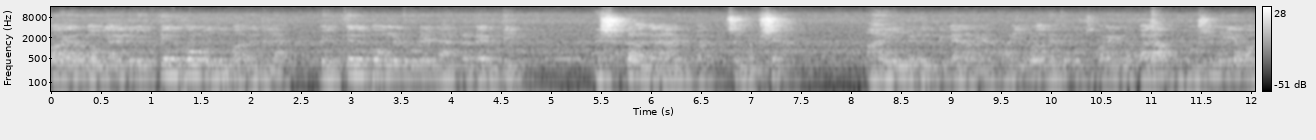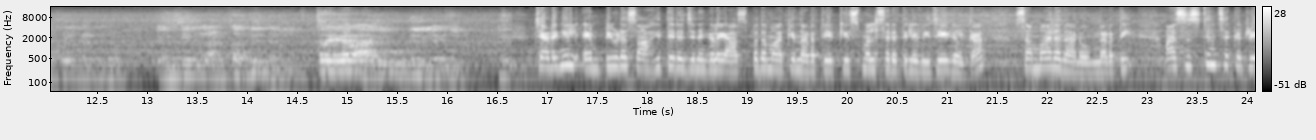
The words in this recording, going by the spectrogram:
പറയാനുണ്ടാവും ഞാൻ എന്റെ വ്യക്തിയനുഭവങ്ങളൊന്നും പറഞ്ഞിട്ടില്ല. വ്യക്തിയനുഭവങ്ങളിലൂടെ ഞാൻ കണ്ട എം ടി നിഷ്കളങ്കനായ ഒരു പച്ച മനുഷ്യനാണ്. ആരെയും വേദനിപ്പിക്കാൻ അറിയാത്ത ഇപ്പോൾ അദ്ദേഹത്തെ കുറിച്ച് പറയുന്ന പല സോഷ്യൽ മീഡിയ വാക്കുകളും കേൾക്കുമ്പോൾ എം പി നിങ്ങൾ അടുത്തറിഞ്ഞിരുന്നെങ്കിൽ ഇത്രയേറെ അറിവ് ഉള്ളിലില്ലെങ്കിൽ ചടങ്ങിൽ എം ടിയുടെ സാഹിത്യരചനകളെ ആസ്പദമാക്കി നടത്തിയ കിസ് മത്സരത്തിലെ വിജയികൾക്ക് സമ്മാനദാനവും നടത്തി. അസിസ്റ്റന്റ് സെക്രട്ടറി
